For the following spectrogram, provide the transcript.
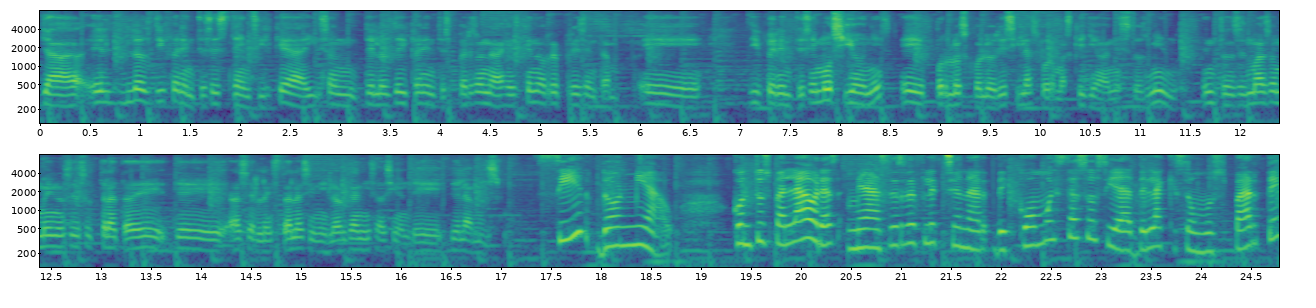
ya los diferentes stencils que hay son de los diferentes personajes que nos representan eh, diferentes emociones eh, por los colores y las formas que llevan estos mismos. Entonces más o menos eso trata de, hacer la instalación y la organización de, de la misma. Sir Don Miau. Con tus palabras me haces reflexionar de cómo esta sociedad de la que somos parte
